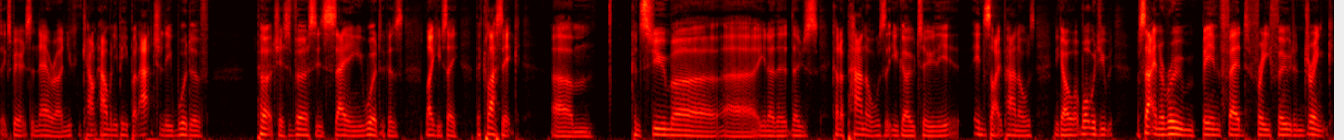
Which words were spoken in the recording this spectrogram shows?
experience an error," and you can count how many people actually would have purchased versus saying you would, because, like you say, the classic um, consumer, uh, you know, the, those kind of panels that you go to, the insight panels, and you go, "What would you?" Sat in a room being fed free food and drink,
